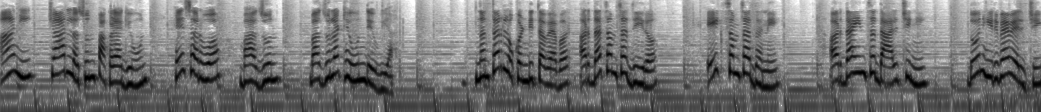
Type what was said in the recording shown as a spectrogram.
आणि चार लसूण पाकळ्या घेऊन हे सर्व भाजून बाजूला ठेवून देऊया. नंतर लोखंडी तव्यावर अर्धा चमचा जिरं एक चमचा धने अर्धा इंच दालचिनी दोन हिरव्या वेलची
